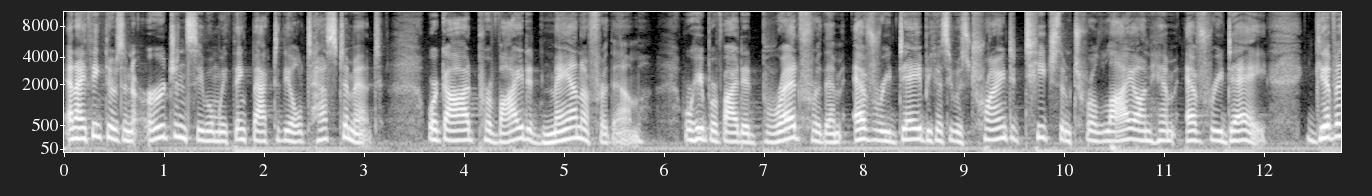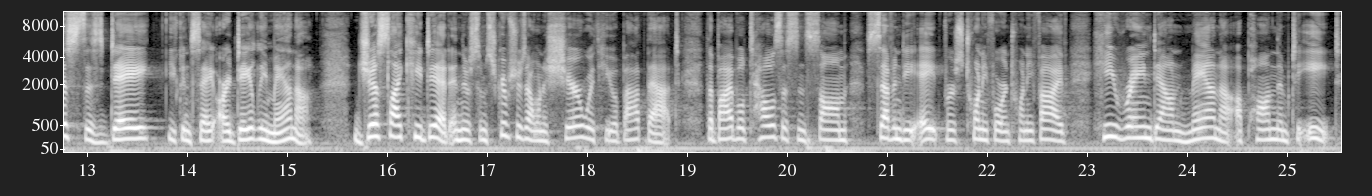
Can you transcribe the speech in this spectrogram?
And I think there's an urgency when we think back to the Old Testament where God provided manna for them where he provided bread for them every day because he was trying to teach them to rely on him every day. Give us this day, you can say, our daily manna, just like he did. And there's some scriptures I want to share with you about that. The Bible tells us in Psalm 78, verse 24 and 25, he rained down manna upon them to eat,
